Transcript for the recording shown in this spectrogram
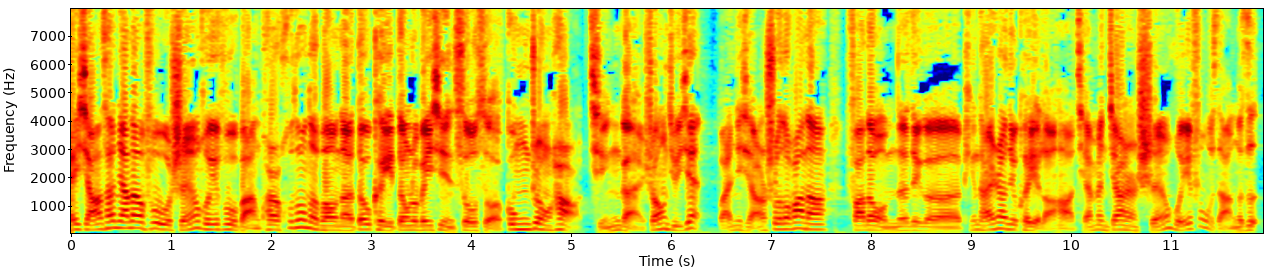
哎，想要参加到复神回复板块互动的朋友呢，都可以登录微信搜索公众号“情感双曲线”，把你想要说的话呢发到我们的这个平台上就可以了哈，前面加上“神回复”三个字。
